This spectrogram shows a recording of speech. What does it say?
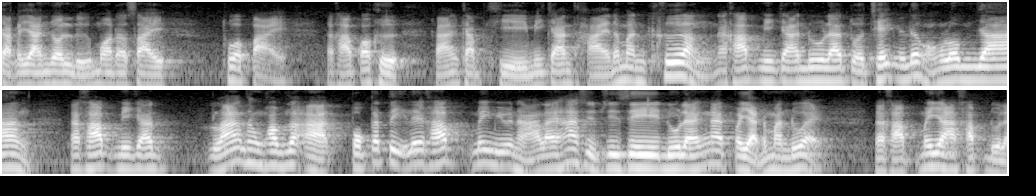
จักรยานยนต์หรือมอเตอร์ไซค์ทั่วไปนะครับก็คือการขับขี่มีการถ่ายน้ำมันเครื่องนะครับมีการดูแลตรวจเช็คในเรื่องของลมยางนะครับมีการล้างทำความสะอาดปกติเลยครับ ไม่มีปัญหาอะไร 50ซีซีดูแลง่ายประหยัดน้ำมันด้วยนะครับไม่ยากครับดูแล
